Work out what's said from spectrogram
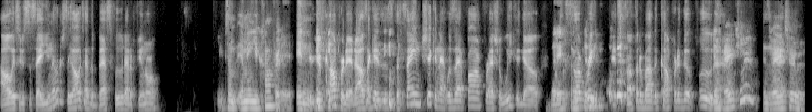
I always used to say, you notice they always have the best food at a funeral. I mean, you're comforted. And you're comforted. I was like, it's the same chicken that was at Farm Fresh a week ago. But it's some reason, it's something about the comfort of good food. It's very true. It's very I, true.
